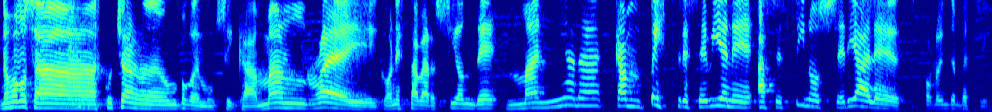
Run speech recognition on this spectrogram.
Nos vamos a escuchar un poco de música. Man Ray con esta versión de Mañana Campestre se viene, asesinos seriales por lo intempestivo.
